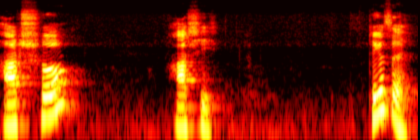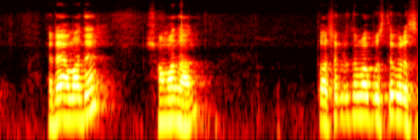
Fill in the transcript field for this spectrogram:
আটশো আশি। ঠিক আছে? এটা আমাদের সমাধান। তো আশা করি তোমরা বুঝতে পেরেছ।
